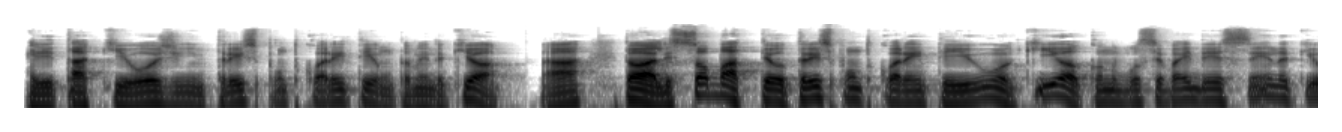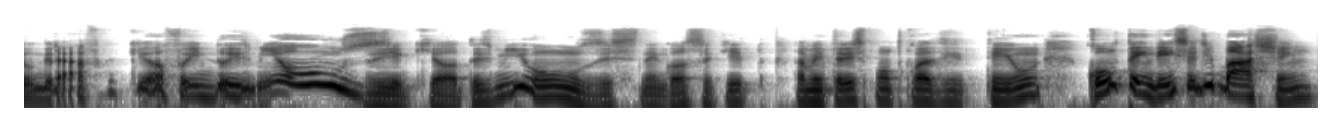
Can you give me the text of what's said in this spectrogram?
Ele está aqui hoje em 3.41, tá vendo aqui, ó? Tá? Então, ó, ele só bateu 3.41 aqui, ó, quando você vai descendo aqui o gráfico aqui, ó, foi em 2011 aqui, ó, 2011 esse negócio aqui, tava em 3.41 com tendência de baixa, hein?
